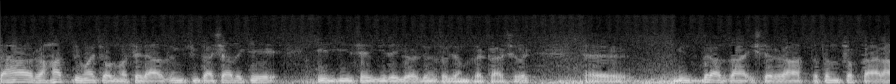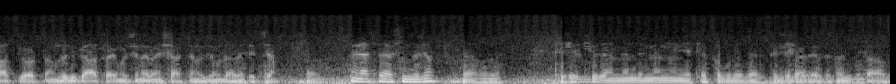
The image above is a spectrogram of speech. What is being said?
daha rahat bir maç olması lazım. Çünkü aşağıdaki ilgiyi, sevgiyi de gördüğünüz hocamıza karşılık. Ee, biz biraz daha işleri rahatlatalım. Çok daha rahat bir ortamda bir Galatasaray maçına ben şahsen hocamı davet edeceğim. Neler söylersiniz hocam? Estağfurullah. Teşekkür ederim. Ben de memnuniyetle kabul ederim. Teşekkür ederim. Sağ olun.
